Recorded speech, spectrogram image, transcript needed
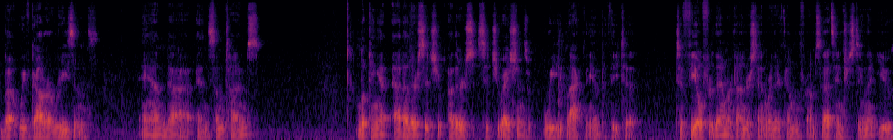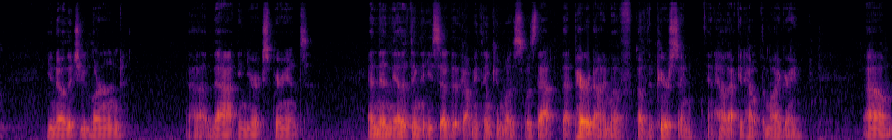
but we've got our reasons. And, uh, and sometimes looking at, at other situ- others situations, we lack the empathy to to feel for them or to understand where they're coming from. So that's interesting that you you know that you learned uh, that in your experience. And then the other thing that you said that got me thinking was was that that paradigm of of the piercing and how that could help the migraine. Um,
